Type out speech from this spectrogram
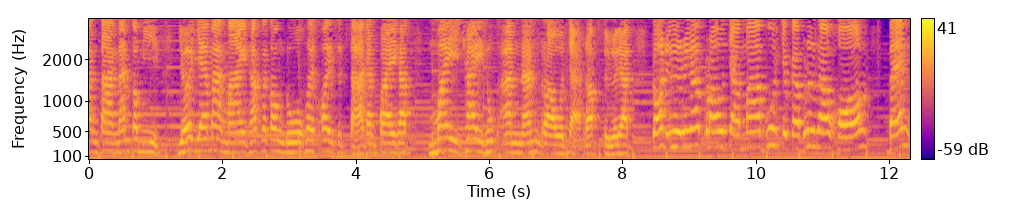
ต่างๆ นั้นก็มีเยอะแยะมากมายครับ ก็ต้องดูค่อยๆศึกษากันไปครับ ไม่ใช่ทุกอันนั้นเราจะรับซื้อนะครับก่อนอื่นนะครับเราจะมาพูดเกี่ยวกับเรื่องราวของแบงค์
